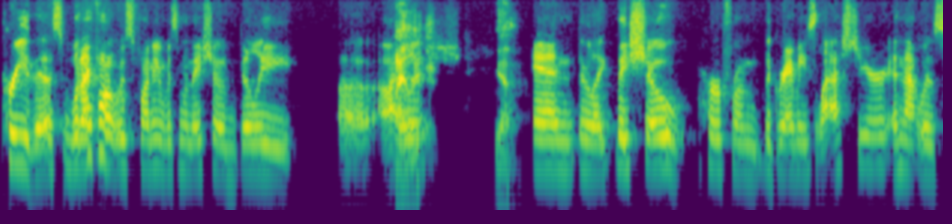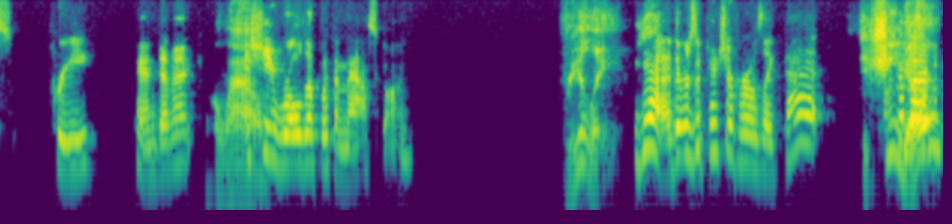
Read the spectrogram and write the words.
pre this. What I thought was funny was when they showed Billie uh, Eilish, Eilish? Yeah. and they're like they show her from the Grammys last year, and that was pre pandemic, Oh wow. and she rolled up with a mask on. really? Yeah, there was a picture of her. I was like, that. Did she know? about-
